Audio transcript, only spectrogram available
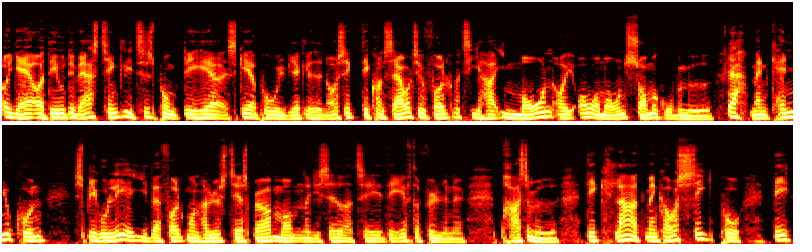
og ja, og det er jo det værst tænkelige tidspunkt, det her sker på i virkeligheden. Også ikke det konservative folk Folkeparti har i morgen og i overmorgen sommergruppemøde. Ja. Man kan jo kun spekulere i, hvad folk har lyst til at spørge dem om, når de sidder til det efterfølgende pressemøde. Det er klart, man kan også se på det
